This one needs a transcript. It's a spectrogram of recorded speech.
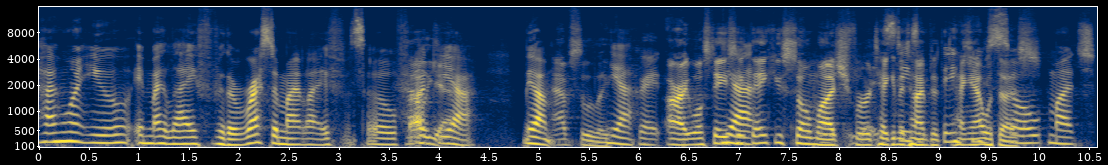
I want you in my life for the rest of my life. So Hell fuck yeah. yeah, yeah, Absolutely. yeah. Great. All right. Well, Stacey, Yeah. thank you so much for taking the Stacey, time to thank hang you out with us. so much.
